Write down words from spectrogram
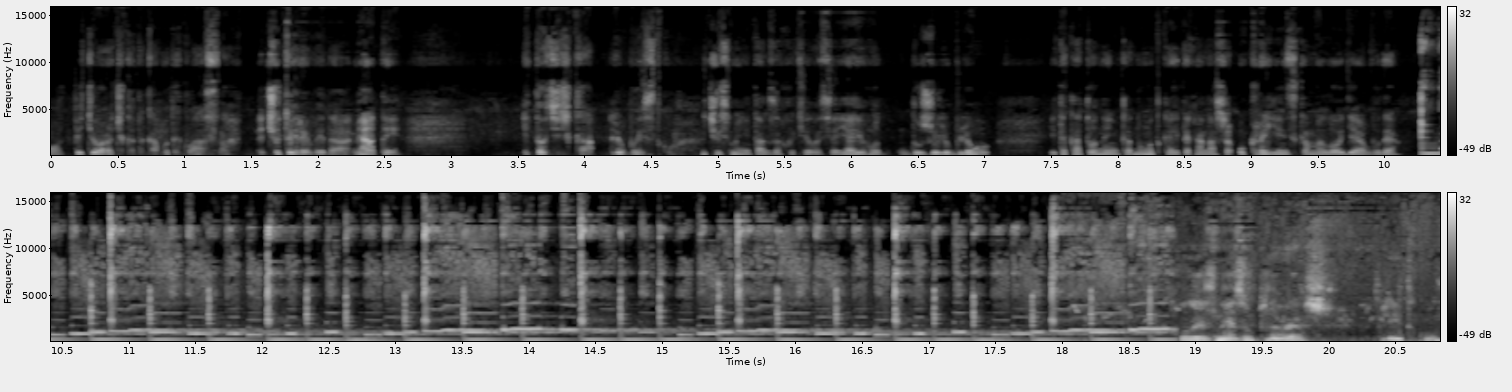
От, п'ятерочка така буде класна. Чотири вида м'яти і точечка любистку. Щось мені так захотілося. Я його дуже люблю. І така тоненька нотка, і така наша українська мелодія буде. Коли знизу пливеш влітку,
